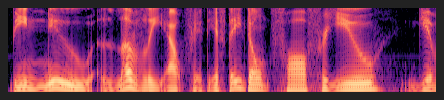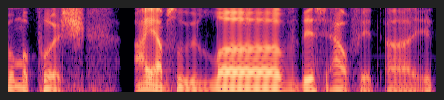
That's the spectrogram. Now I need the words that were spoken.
the new lovely outfit. If they don't fall for you, give them a push. I absolutely love this outfit. Uh, it,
